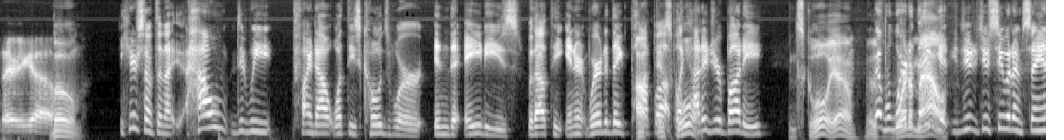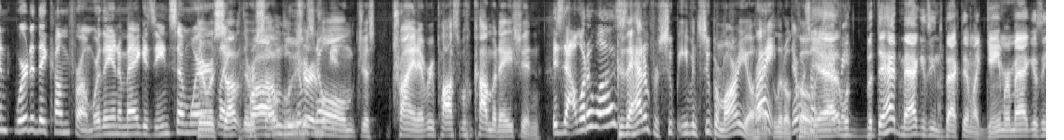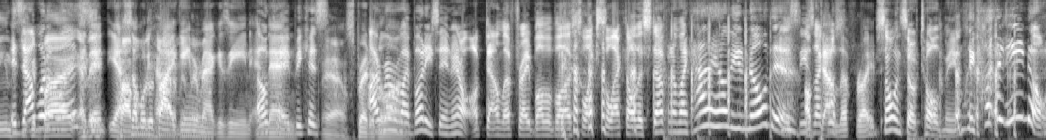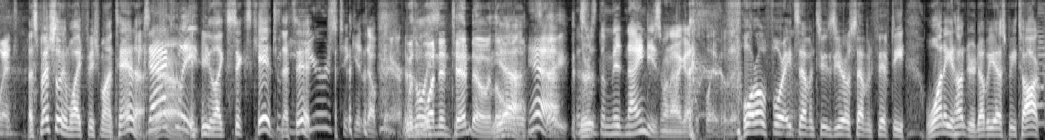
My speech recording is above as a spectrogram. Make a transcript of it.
there you go. Boom. Here's something. I, how did we find out what these codes were in the 80s without the internet? Where did they uh, pop in up? Like, how did your buddy? In school, yeah. It was Yeah, but where word did of they mouth. get? Did you, did you see what I'm saying? Where did they come from? Were they in a magazine somewhere? There was Like, some there was some. There loser was at no in- home just trying every possible combination Is that what it was? because they had them for super even Super Mario Right. had little There codes. Yeah, Every- but they had magazines back then, like gamer magazines. Is you that could what it was? and they then yeah, someone would buy a had 'em in gamer magazine and okay, then because Yeah. spread it I remember along. my buddy saying, you know, up, down, left, right, blah, blah, blah, select, select all this stuff. And I'm like, how the hell do you know this? He's Up, like, down, well, left, right. So and so told me. I'm like, how did he know it? especially in Whitefish, Montana. Exactly. you like six kids. Took That's it. years to get up there. with only one Nintendo in the Yeah. whole Yeah, state. this was the mid '90s when I got to play with it. 404 872 0750 1 800 WSB Talk.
